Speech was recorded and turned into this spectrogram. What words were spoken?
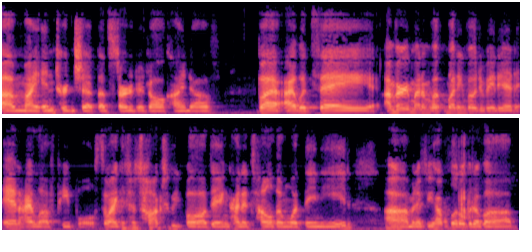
um, my internship that started it all kind of but I would say I'm very money motivated and I love people. So I get to talk to people all day and kind of tell them what they need. Um, and if you have a little bit of a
